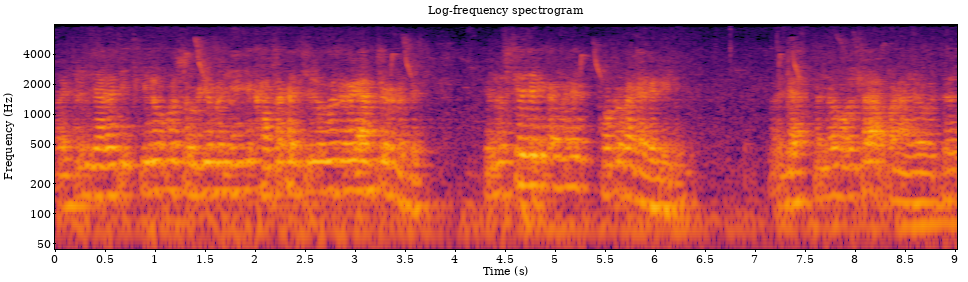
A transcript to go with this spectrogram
पैठण झाला तितकी लोक सोडली म्हणजे पण त्यांची खाताखालची लोक सगळे आमच्याकडे आहेत ते नुसते जरी का फोटो काढायला गेले. जास्त न बोलता आपण आल्याबद्दल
